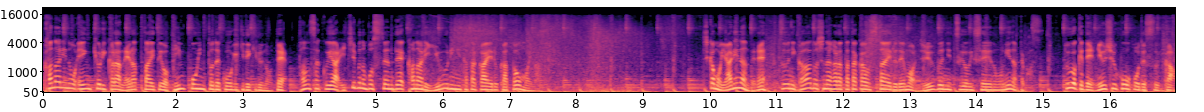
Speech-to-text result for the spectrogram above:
かなりの遠距離から狙った相手をピンポイントで攻撃できるので探索や一部のボス戦でかなり有利に戦えるかと思います。しかも槍なんでね普通にガードしながら戦うスタイルでも十分に強い性能になってます。というわけで入手方法ですが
